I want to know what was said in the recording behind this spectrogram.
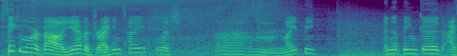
Thinking more about it, you have a Dragon type, which um, might be end up being good. I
